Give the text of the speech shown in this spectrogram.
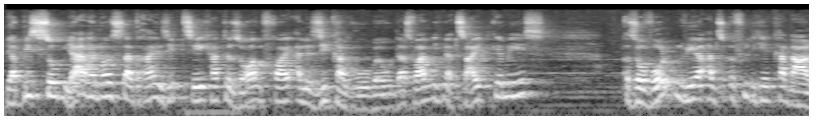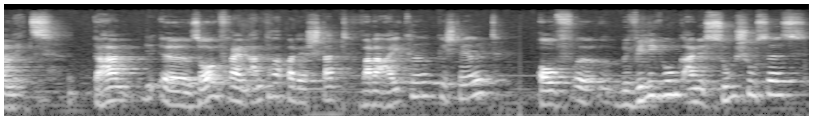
Ja, bis zum Jahre 1973 hatte Sorgenfrei eine Sickergrube und das war nicht mehr zeitgemäß. Also wollten wir als öffentliche Kanalnetz. Da haben äh, sorgenfreien Antrag bei der Stadt Wanne-Eickel gestellt auf äh, Bewilligung eines Zuschusses,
